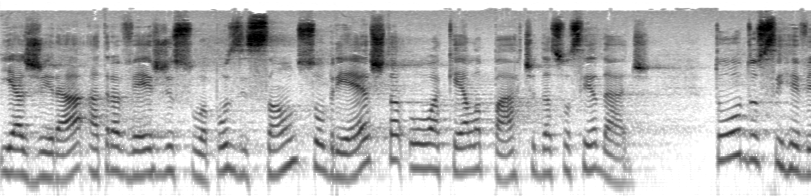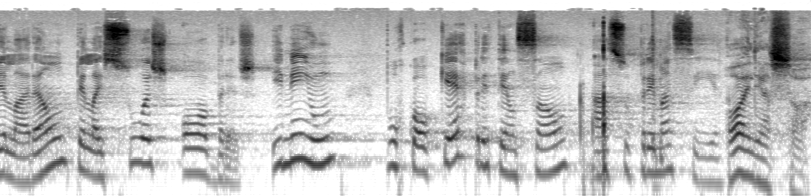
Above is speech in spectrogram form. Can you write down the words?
e agirá através de sua posição sobre esta ou aquela parte da sociedade. Todos se revelarão pelas suas obras e nenhum por qualquer pretensão à supremacia. Olha só,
